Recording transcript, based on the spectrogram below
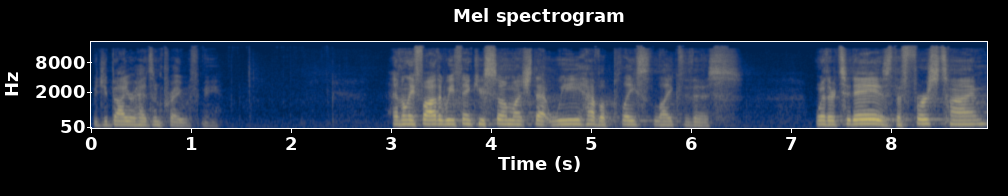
Would you bow your heads and pray with me? Heavenly Father, we thank you so much that we have a place like this. Whether today is the first time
